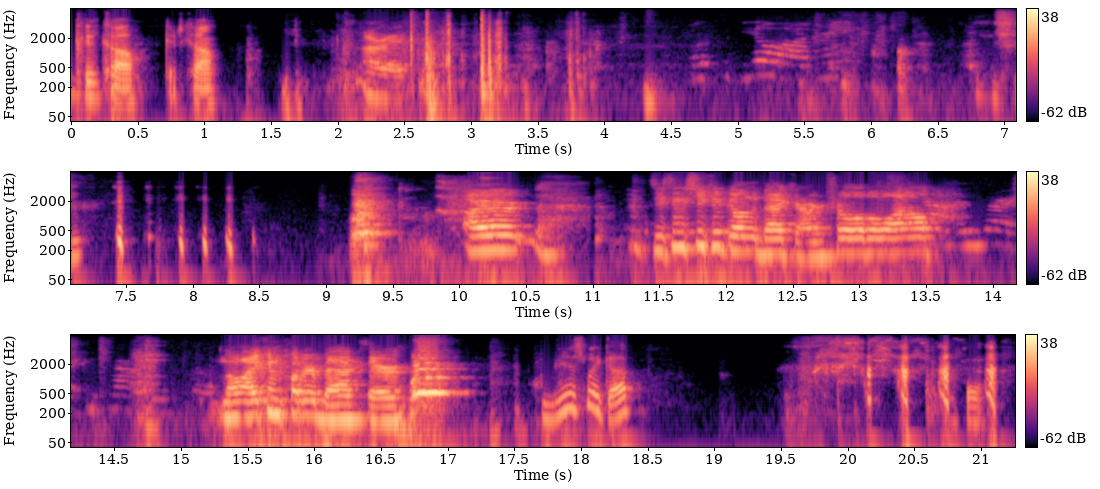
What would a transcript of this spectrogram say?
Good call. Good call. All right. Are, do you think she could go in the backyard for a little while? No, I can put her back there. Did you just wake up?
